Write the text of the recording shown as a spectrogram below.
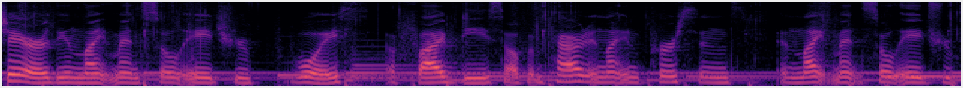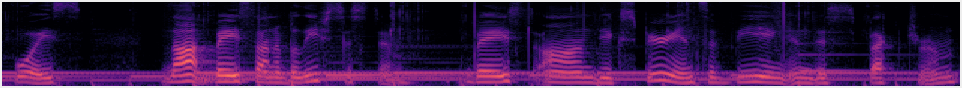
share the Enlightenment Soul Age Group voice of 5D, self empowered enlightened person's Enlightenment Soul Age Group voice, not based on a belief system, based on the experience of being in this spectrum,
